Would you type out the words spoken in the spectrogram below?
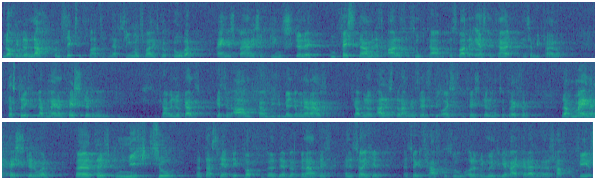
noch in der Nacht vom 26. auf 27. Oktober eine spanische Dienststelle um Festnahme des Alles versucht haben. Das war der erste Teil dieser Mitteilung. Das trifft nach meinen Feststellungen, ich habe nur ganz, gestern Abend kamen diese Meldungen heraus, ich habe nun alles daran gesetzt, die äußersten Feststellungen zu treffen. Nach meinen Feststellungen äh, trifft nicht zu, dass Herr Dickkopf, äh, der benannt ist, eine solche ein solches Haftversuchen oder die mündliche Weiterleitung eines Haftbefehls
